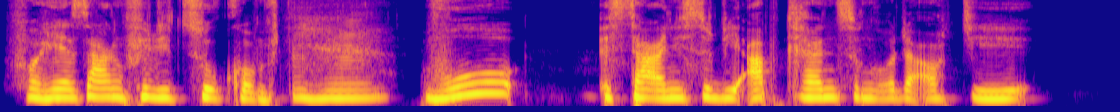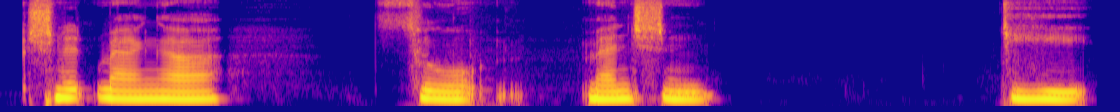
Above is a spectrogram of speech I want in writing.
Vorhersagen für die Zukunft. Mhm. Wo ist da eigentlich so die Abgrenzung oder auch die Schnittmenge zu Menschen, die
